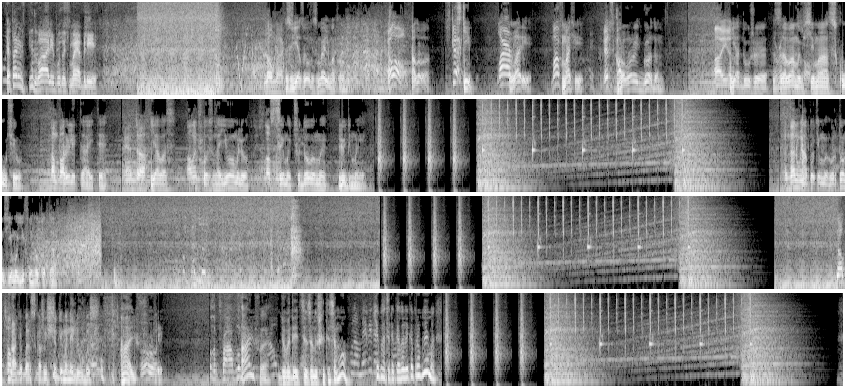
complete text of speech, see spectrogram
Тепер і в підвалі будуть меблі. Зв'язок з Мельмаком. Алло, Скіп, Ларі, Мафі, говорить Гордон. Я дуже за вами всіма скучив. Прилітайте. Я вас познайомлю з цими чудовими людьми. А потім ми гуртом з'їмо їхнього кота. А тепер скажи, що ти мене любиш. Альф. Альфа доведеться залишити самого. Хіба це така велика проблема?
